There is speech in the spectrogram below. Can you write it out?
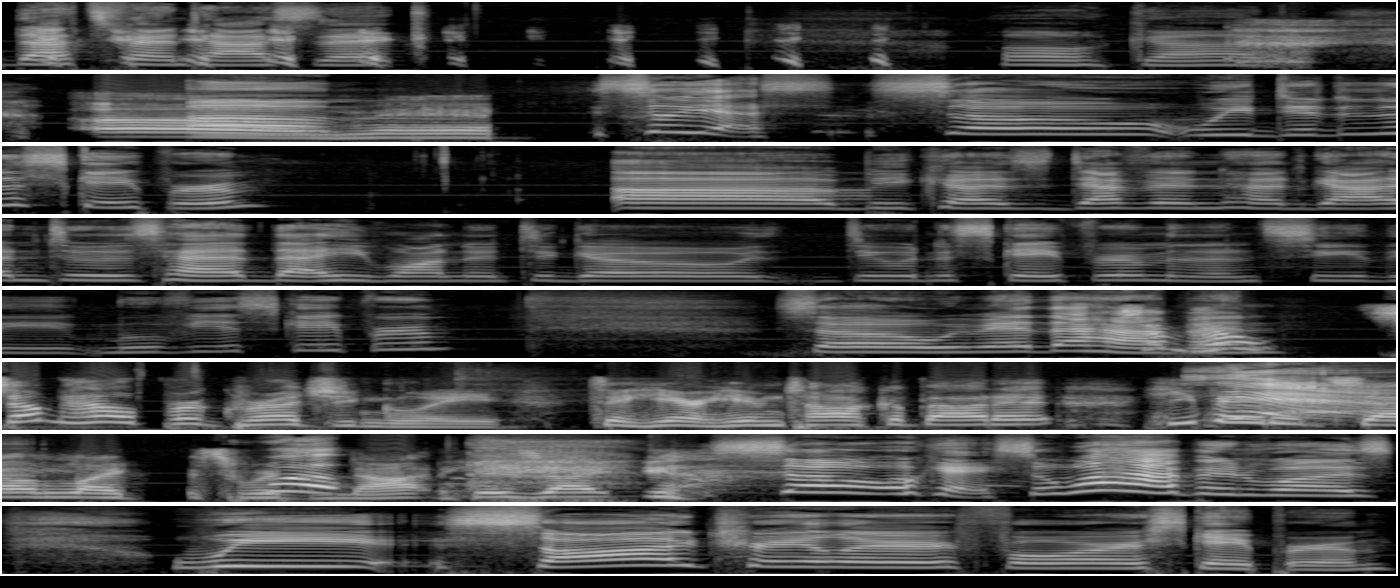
That's fantastic. Oh god. oh Um, man. So yes, so we did an escape room. Uh, because Devin had gotten to his head that he wanted to go do an escape room and then see the movie Escape Room. So we made that happen. Somehow, somehow begrudgingly to hear him talk about it, he made Yeah. it sound like this was Well- not his idea. So okay, so what happened was we saw a trailer for Escape Room,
